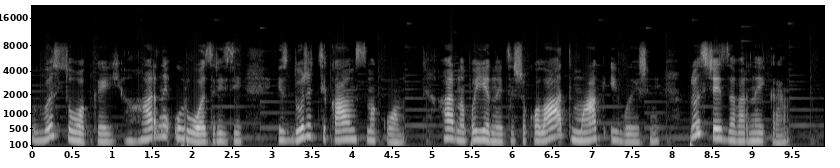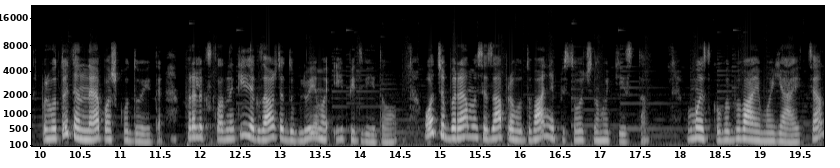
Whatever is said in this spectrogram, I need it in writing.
Високий, гарний у розрізі і з дуже цікавим смаком. Гарно поєднується шоколад, мак і вишні, плюс ще й заварний крем. Приготуйте, не пошкодуєте. Перелік складників, як завжди, дублюємо і під відео. Отже, беремося за приготування пісочного тіста. В миску вибиваємо яйця,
